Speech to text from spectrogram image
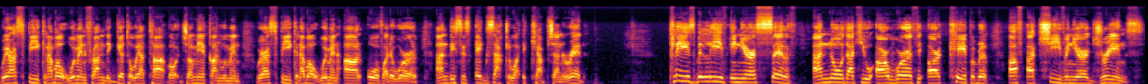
We are speaking about women from the ghetto. We are talking about jamaican women. We are speaking about women all over the world. And this is exactly what the caption read Please believe in yourself and know that you are worthy or capable of achieving your dreams.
